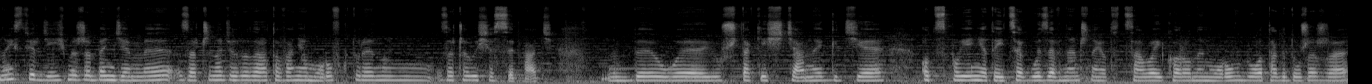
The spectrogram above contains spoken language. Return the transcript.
No i stwierdziliśmy, że będziemy zaczynać od ratowania murów, które no, zaczęły się sypać były już takie ściany, gdzie odspojenie tej cegły zewnętrznej od całej korony murów było tak duże, że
